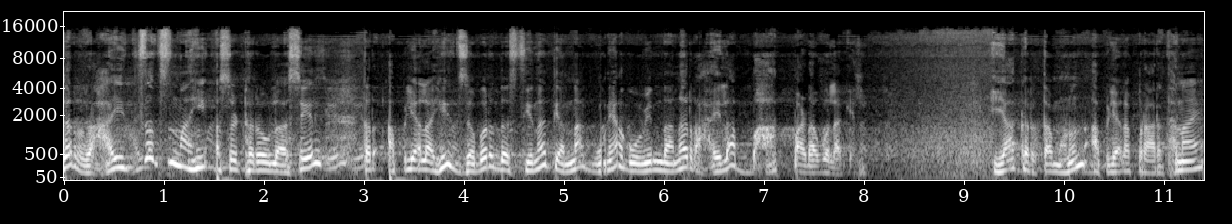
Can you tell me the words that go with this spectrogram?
जर राहायचंच नाही असं ठरवलं असेल तर आपल्यालाही जबरदस्तीनं त्यांना गुण्या गोविंदानं राहायला भाग पाडावं लागेल. याकरता म्हणून आपल्याला प्रार्थना आहे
